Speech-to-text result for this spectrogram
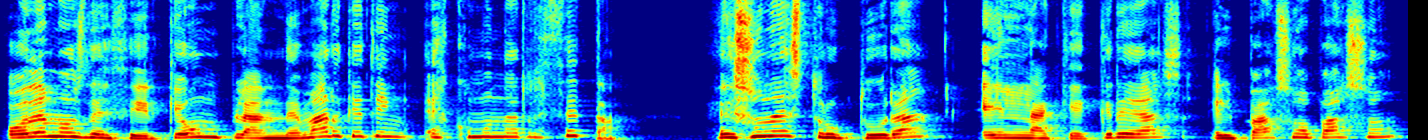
Podemos decir que un plan de marketing es como una receta. Es una estructura en la que creas el paso a paso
